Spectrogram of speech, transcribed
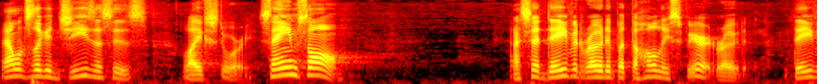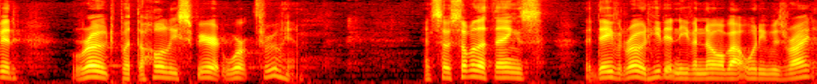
Now let's look at Jesus's life story. Same psalm. I said David wrote it, but the Holy Spirit wrote it. David wrote, but the Holy Spirit worked through him. And so some of the things that David wrote, he didn't even know about what he was writing.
